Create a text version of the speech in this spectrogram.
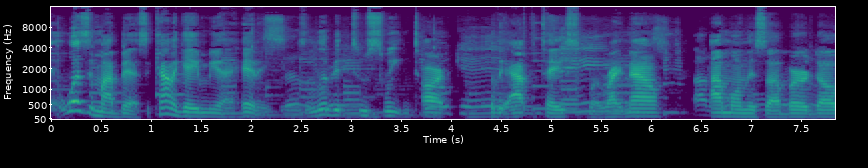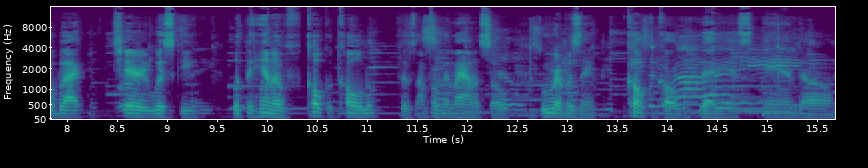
it wasn't my best. It kind of gave me a headache. It was a little bit too sweet and tart for the aftertaste, but right now I'm on this uh, Bird Dog Black Cherry Whiskey with the hint of Coca Cola because I'm from Atlanta, so we represent Coca Cola. That is, and um,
